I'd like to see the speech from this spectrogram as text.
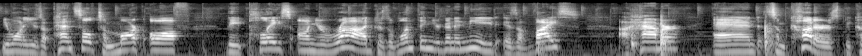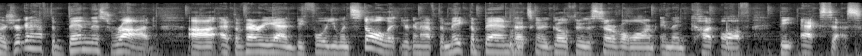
You want to use a pencil to mark off the place on your rod because the one thing you're going to need is a vise, a hammer, and some cutters because you're going to have to bend this rod uh, at the very end before you install it. You're going to have to make the bend that's going to go through the servo arm and then cut off the excess.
